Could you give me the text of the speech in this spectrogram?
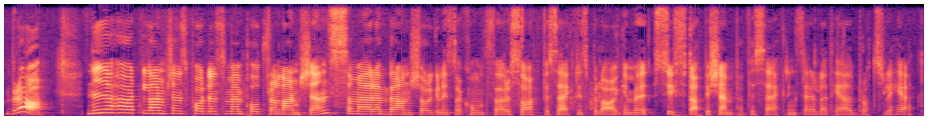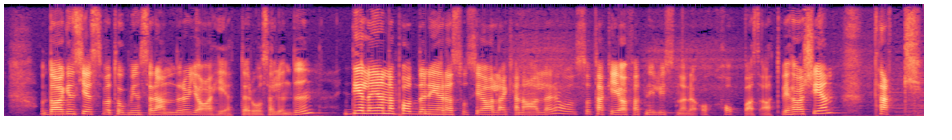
Bra. Ni har hört Larmtjänstpodden som är en podd från Larmtjänst som är en branschorganisation för sakförsäkringsbolagen med syfte att bekämpa försäkringsrelaterad brottslighet. Och dagens gäst var Torbjörn Serander och jag heter Åsa Lundin. Dela gärna podden i era sociala kanaler och så tackar jag för att ni lyssnade och hoppas att vi hörs igen. Tack!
